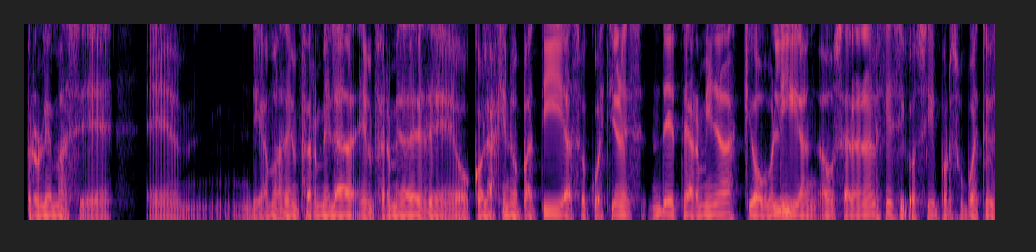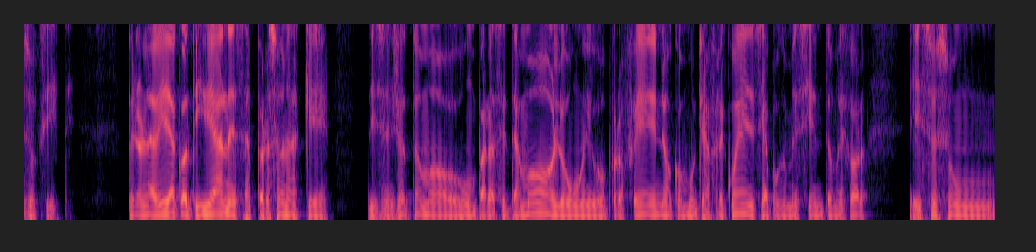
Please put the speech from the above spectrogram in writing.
problemas, eh, em, digamos, de enfermedades de, o colagenopatías o cuestiones determinadas que obligan a usar analgésicos, sí, por supuesto eso existe. Pero en la vida cotidiana, esas personas que dicen yo tomo un paracetamol o un ibuprofeno con mucha frecuencia porque me siento mejor, eso es un,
